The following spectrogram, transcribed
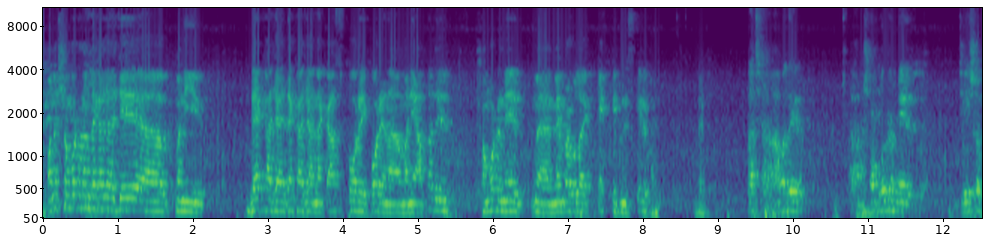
অনেক সংগঠন দেখা যায় যে মানে দেখা যায় দেখা যায় না কাজ করে করে না মানে আপনাদের সংগঠনের মেম্বারগুলা অ্যাক্টিভনেস কীরকম? আচ্ছা আমাদের সংগঠনের যেসব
